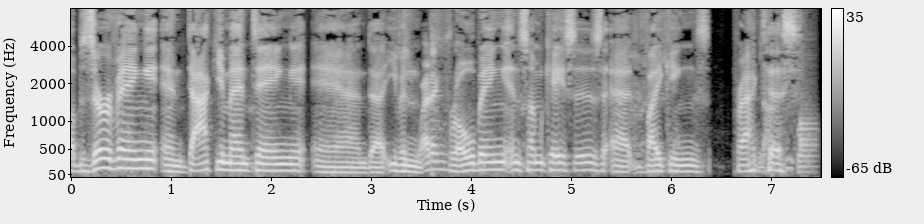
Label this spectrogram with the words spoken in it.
observing and documenting and uh, even Sweating. probing in some cases at Vikings practice. A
